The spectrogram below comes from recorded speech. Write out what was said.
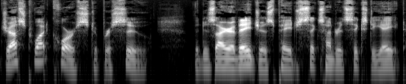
just what course to pursue. The Desire of Ages, page 668.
